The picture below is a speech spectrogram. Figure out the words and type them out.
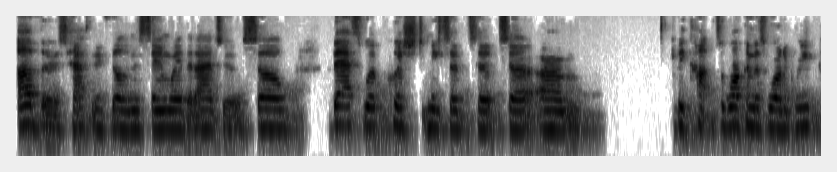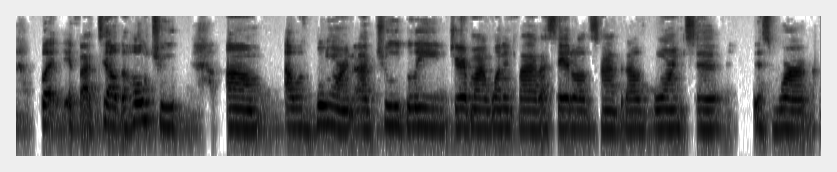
others have to be feeling the same way that I do. So that's what pushed me to to, to um, become to work in this world of grief. But if I tell the whole truth, um, I was born. I truly believe Jeremiah one and five. I say it all the time that I was born to this work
